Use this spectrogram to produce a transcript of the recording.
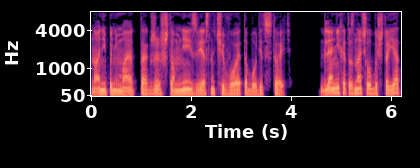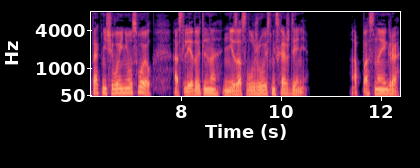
но они понимают также, что мне известно, чего это будет стоить. Для них это значило бы, что я так ничего и не усвоил, а, следовательно, не заслуживаю снисхождения. Опасная игра.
